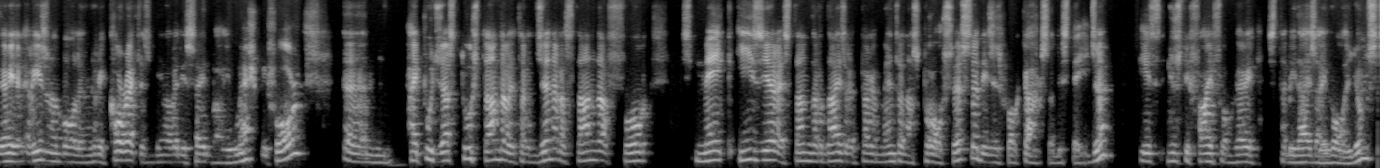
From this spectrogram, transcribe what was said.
very reasonable and very correct has been already said by Umesh before. Um, I put just two standards that are general standard for make easier a standardized repair and maintenance process. This is for cars at this stage. It's justified for very stabilized high volumes.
